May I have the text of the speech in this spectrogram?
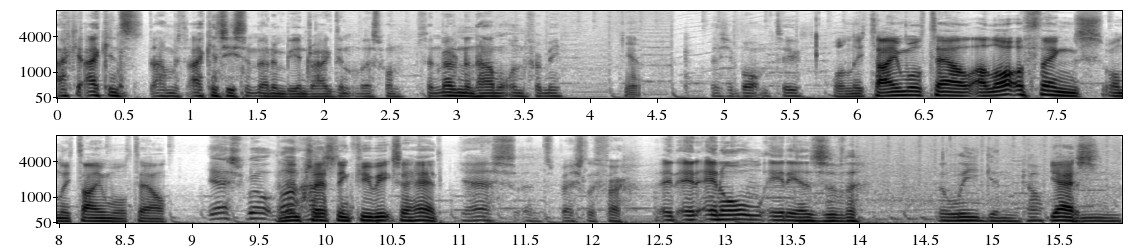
I can I can s- I'm- I can see St Mirren being dragged into this one. St Mirren and Hamilton for me. Yeah, There's your bottom two. Only time will tell. A lot of things, only time will tell. Yes, well, An interesting few weeks ahead. Yes, and especially for in, in, in all areas of the the league and cup. Yes. and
